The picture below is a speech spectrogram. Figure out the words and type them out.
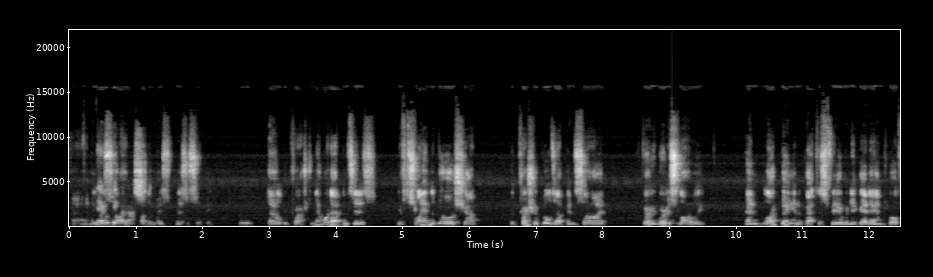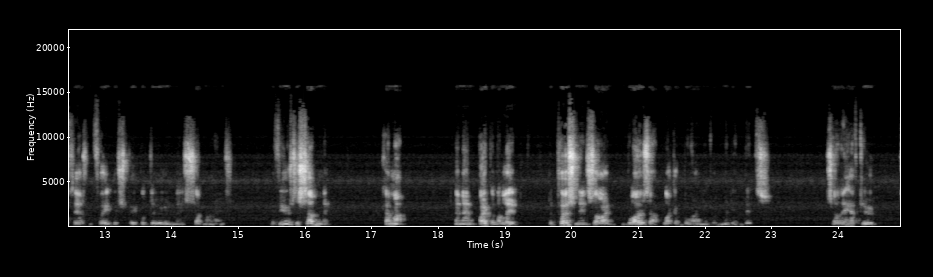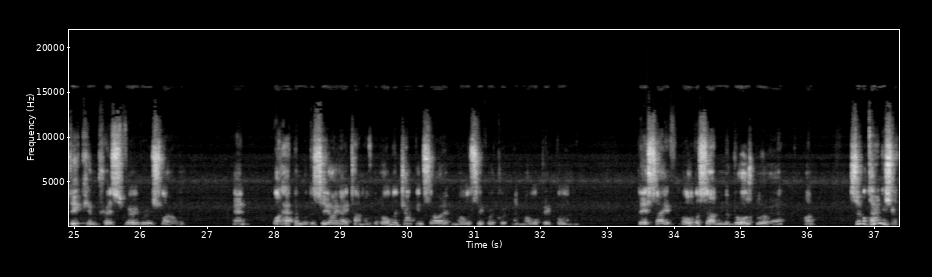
uh, on either side of the Mississippi, mm. they'll be crushed. And then what happens is you slam the doors shut, the pressure builds up inside very, very slowly. And like being in a bathysphere when you go down 12,000 feet, which people do in these submarines, if you was to suddenly come up and then open the lid, the person inside blows up like a balloon into a million bits. So they have to decompress very, very slowly. And what happened with the CIA tunnels, with all the junk inside and all the secret equipment and all the people, and they're safe. All of a sudden, the doors blew out on, simultaneously.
